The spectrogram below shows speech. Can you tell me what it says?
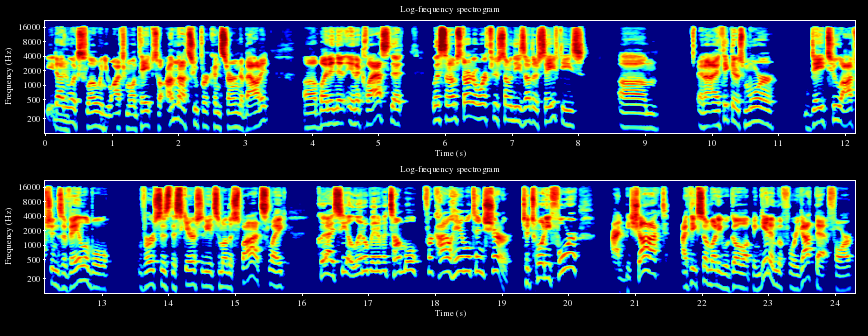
He doesn't yeah. look slow when you watch him on tape, so I'm not super concerned about it. Uh, but in a, in a class that, listen, I'm starting to work through some of these other safeties, um, and I think there's more day two options available versus the scarcity at some other spots. Like, could I see a little bit of a tumble for Kyle Hamilton? Sure. To 24, I'd be shocked. I think somebody would go up and get him before he got that far.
